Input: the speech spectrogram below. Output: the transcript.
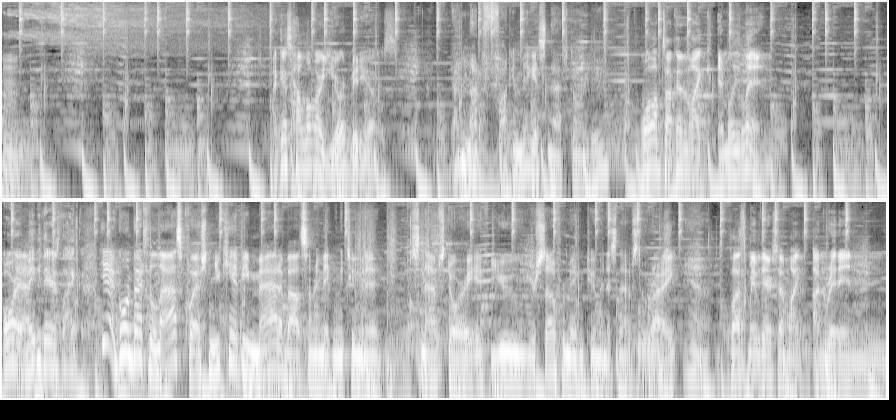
Hmm. I guess how long are your videos? I don't know how to fucking make a snap story, dude. Well, I'm talking like Emily Lynn. Or Yeah. maybe there's like a, Yeah, going back to the last question, you can't be mad about somebody making a two minute snap story if you yourself are making two minute snap stories. Right. Yeah. Plus, maybe there's some like unwritten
